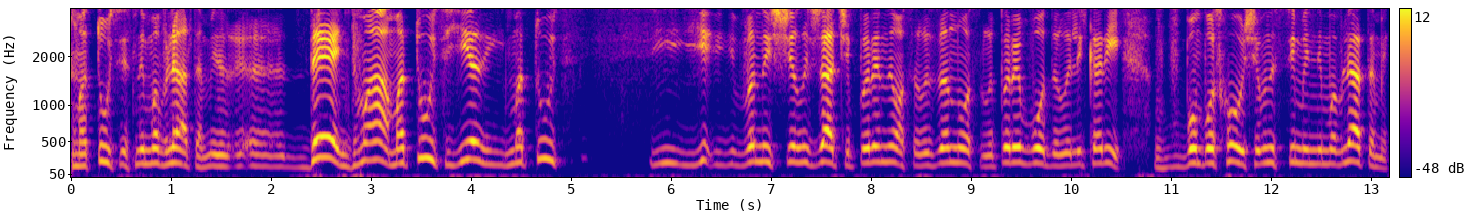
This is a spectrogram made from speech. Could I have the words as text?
Матусі з немовлятами. е, е, День, два, матусь є, матусь. Вони ще лежачі, переносили, заносили, переводили лікарі в бомбосховище. Вони з цими немовлятами.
